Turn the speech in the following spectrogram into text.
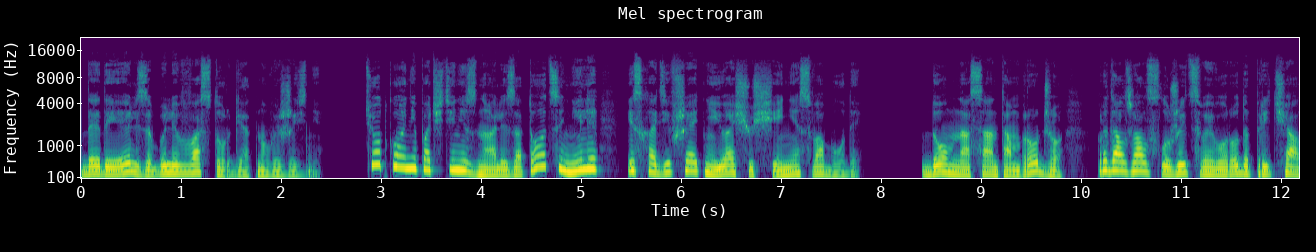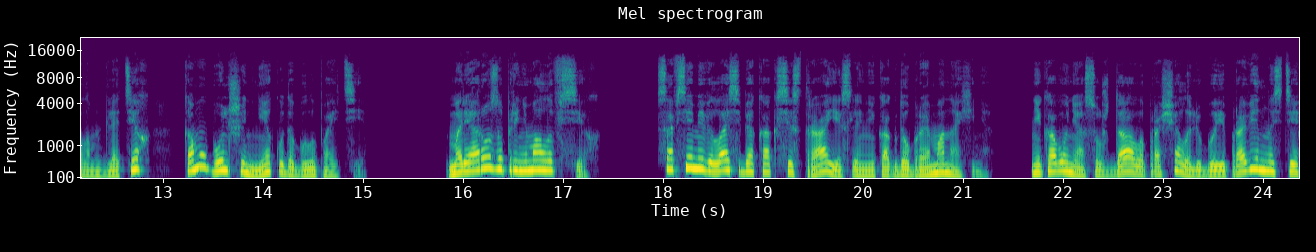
Деда и Эльза были в восторге от новой жизни. Тетку они почти не знали, зато оценили исходившее от нее ощущение свободы. Дом на Сан-Тамброджо продолжал служить своего рода причалом для тех, кому больше некуда было пойти. Мария Роза принимала всех. Со всеми вела себя как сестра, если не как добрая монахиня. Никого не осуждала, прощала любые провинности,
